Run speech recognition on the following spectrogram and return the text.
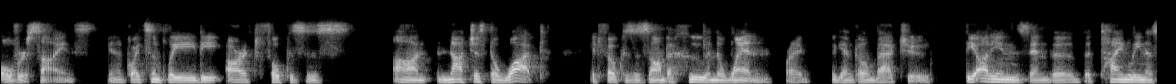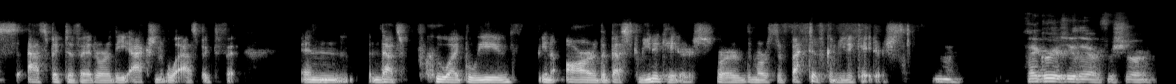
over science. You know, quite simply, the art focuses on not just the what, it focuses on the who and the when, right? Again, going back to the audience and the the timeliness aspect of it or the actionable aspect of it. And that's who I believe you know are the best communicators or the most effective communicators. Mm. I agree with you there for sure.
